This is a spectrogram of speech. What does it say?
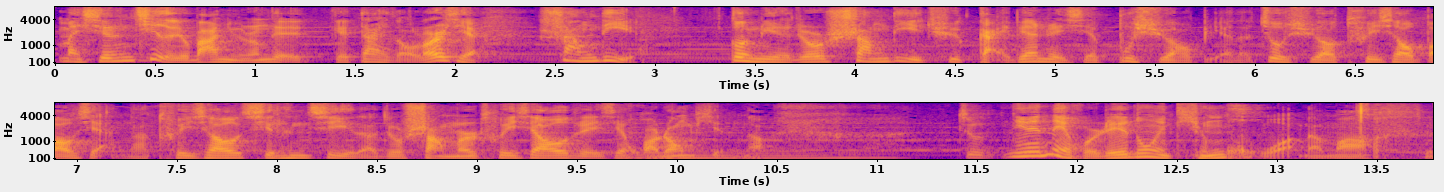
卖吸尘器的就把女人给给带走了，而且上帝更厉害，就是上帝去改变这些，不需要别的，就需要推销保险的、推销吸尘器的，就是上门推销这些化妆品的。就因为那会儿这些东西挺火的嘛，就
